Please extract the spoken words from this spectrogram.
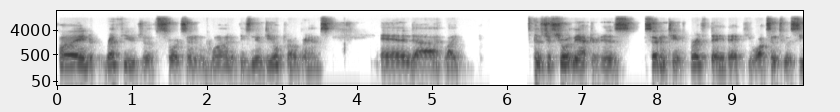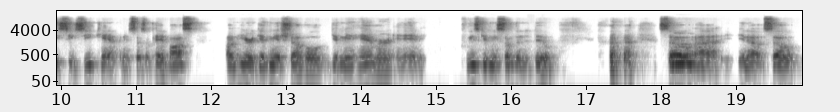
find refuge of sorts in one of these New Deal programs. And uh, like, it was just shortly after his 17th birthday that he walks into a CCC camp and he says, Okay, boss, I'm here. Give me a shovel, give me a hammer, and please give me something to do. so, mm. uh, you know, so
